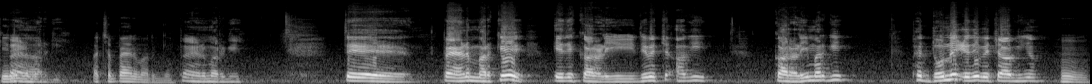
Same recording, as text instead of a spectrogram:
ਕਿਹਨੇ ਭੈਣ ਮਰ ਗਈ। ਅੱਛਾ ਭੈਣ ਮਰ ਗਈ। ਭੈਣ ਮਰ ਗਈ। ਤੇ ਭੈਣ ਮਰ ਕੇ ਇਹਦੇ ਘਰ ਵਾਲੀ ਦੇ ਵਿੱਚ ਆ ਗਈ। ਘਰ ਵਾਲੀ ਮਰ ਗਈ। ਫਿਰ ਦੋਨੇ ਇਹਦੇ ਵਿੱਚ ਆ ਗਈਆਂ। ਹੂੰ।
